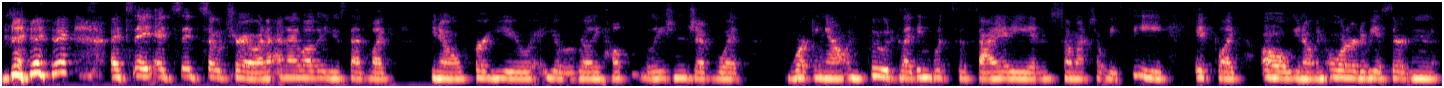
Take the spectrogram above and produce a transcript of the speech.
it's it's it's so true, and and I love that you said like you know for you you have a really healthy relationship with working out and food because I think with society and so much that we see, it's like, oh, you know, in order to be a certain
